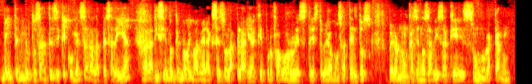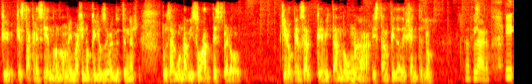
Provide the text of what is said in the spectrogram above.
20 minutos antes de que comenzara la pesadilla, diciendo que no iba a haber acceso a la playa, que por favor este, estuviéramos atentos, pero nunca se nos avisa que es un huracán que, que está creciendo, ¿no? Me imagino que ellos deben de tener pues algún aviso antes, pero quiero pensar que evitando una estampida de gente, ¿no? Claro. ¿Y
